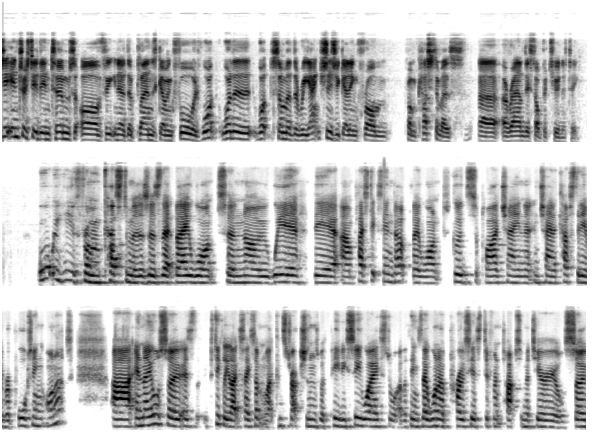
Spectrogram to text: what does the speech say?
interested in terms of you know the plans going forward? What what are what some of the reactions you're getting from from customers uh, around this opportunity? What we hear from customers is that they want to know where their um, plastics end up. They want good supply chain and chain of custody reporting on it. Uh, and they also, as particularly like say something like constructions with PVC waste or other things, they want to process different types of materials. So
